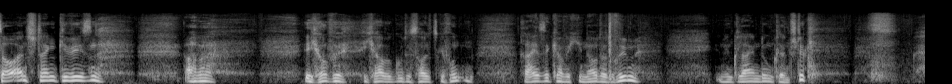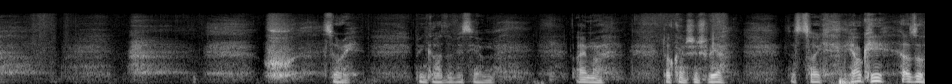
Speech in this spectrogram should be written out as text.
Sau anstrengend gewesen, aber ich hoffe, ich habe gutes Holz gefunden. Reisig habe ich genau da drüben in dem kleinen dunklen Stück. Puh, Sorry, bin gerade ein bisschen im Eimer. Doch ganz schön schwer, das Zeug. Ja, okay, also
